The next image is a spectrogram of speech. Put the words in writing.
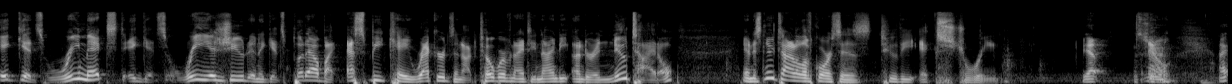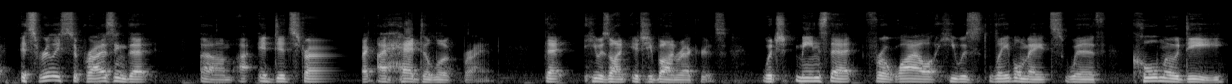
it gets remixed, it gets reissued, and it gets put out by SBK Records in October of 1990 under a new title. And its new title, of course, is To the Extreme. Yep, it's Now- I, it's really surprising that um, I, it did strike. I had to look, Brian, that he was on Ichiban Records, which means that for a while he was label mates with Kool Moe Dee,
